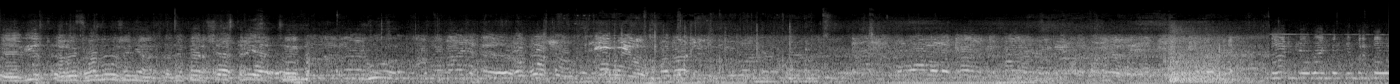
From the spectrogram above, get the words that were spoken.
Від розгалуження тепер ще три е, робочу лінію подачі. Електронного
